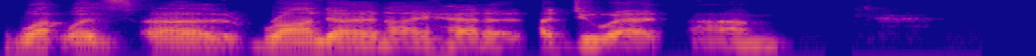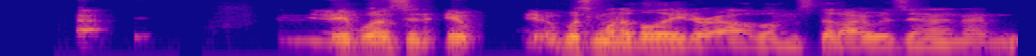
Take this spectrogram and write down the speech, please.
what was uh, Rhonda and I had a, a duet. Um, it wasn't. It, it was one of the later albums that I was in, and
